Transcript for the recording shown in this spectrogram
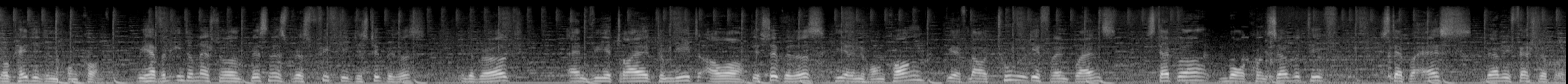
located in Hong Kong. We have an international business with 50 distributors in the world and we try to meet our distributors here in Hong Kong. We have now two different brands, Stepper, more conservative, Stepper S, very fashionable.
